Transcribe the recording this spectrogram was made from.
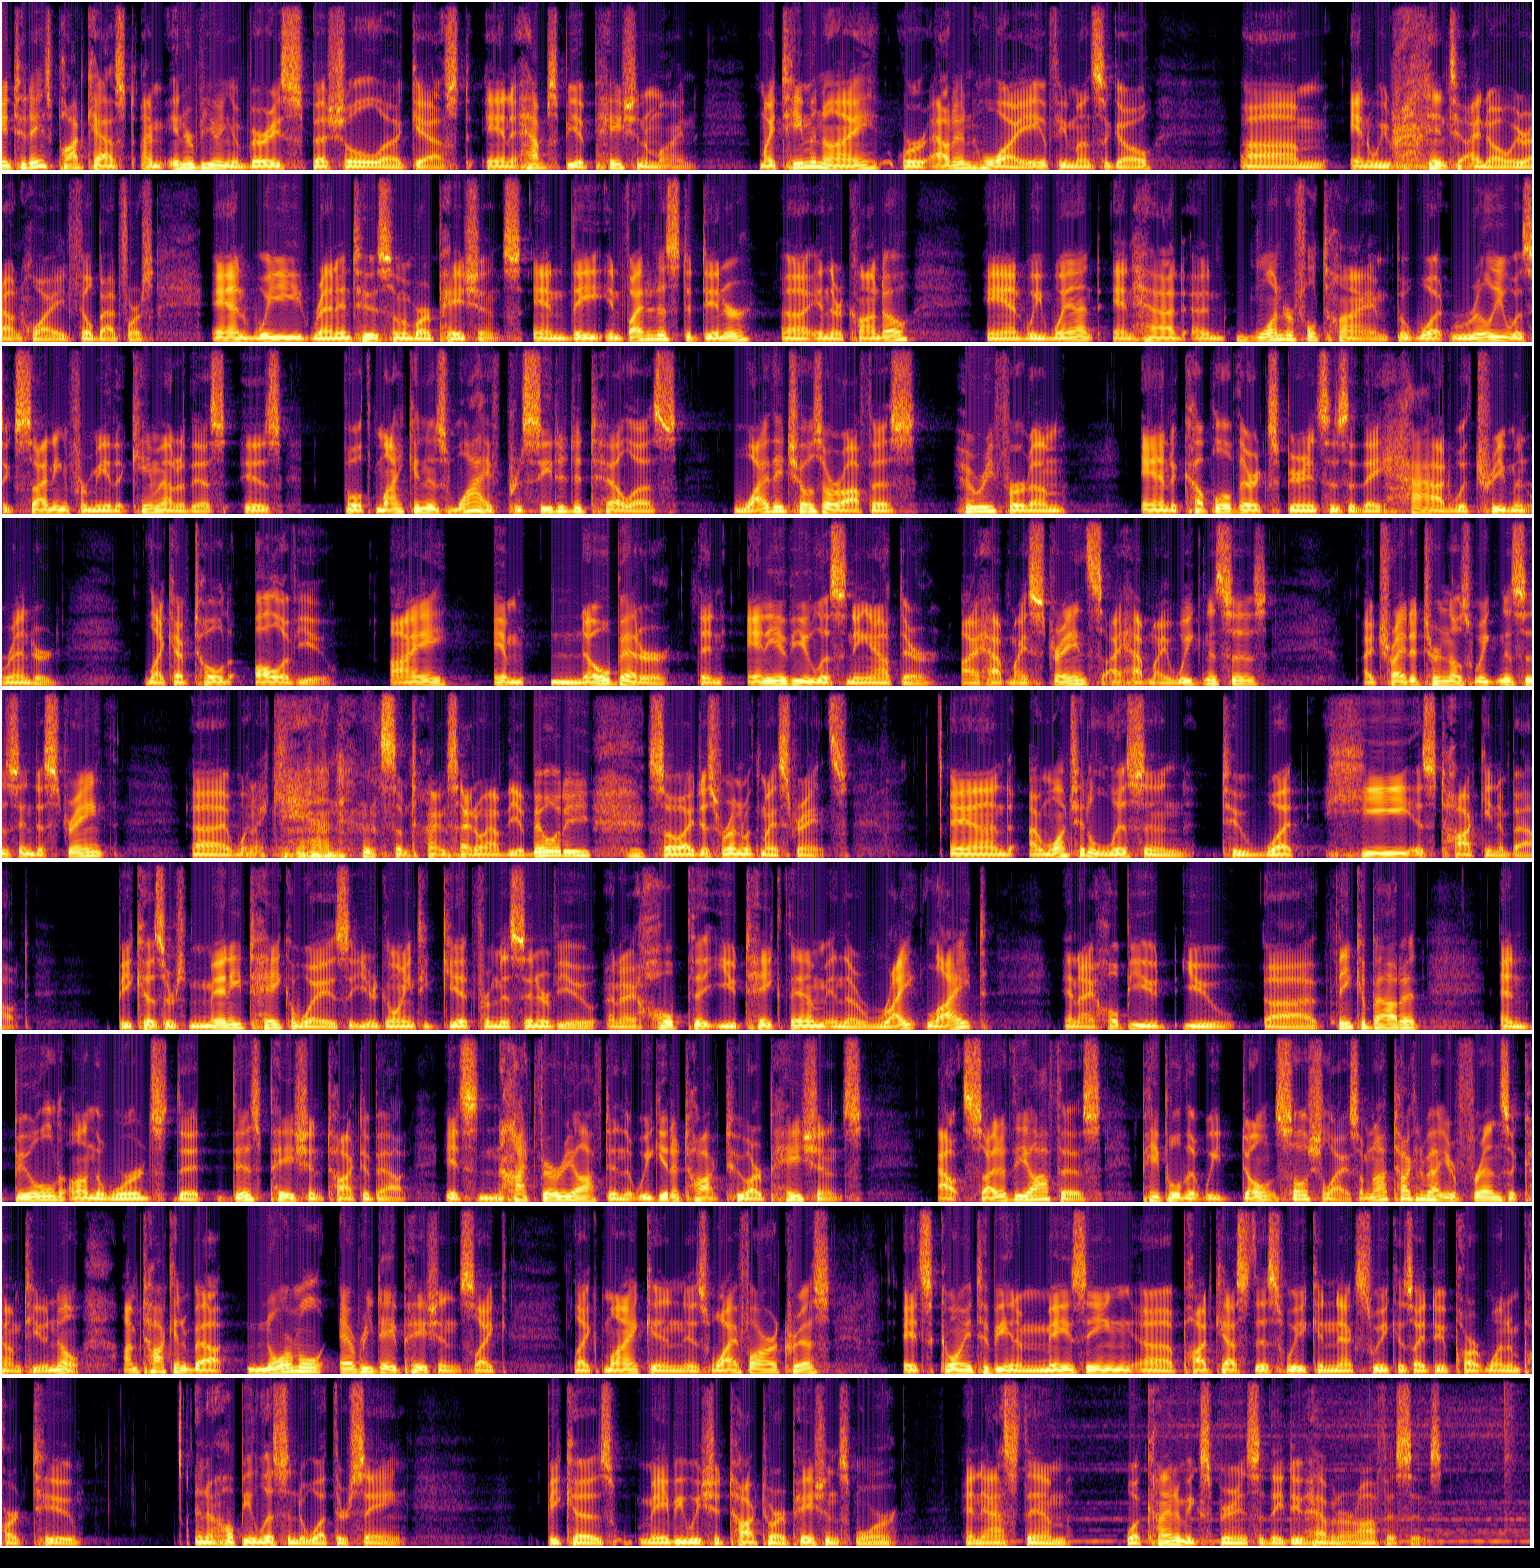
In today's podcast, I'm interviewing a very special uh, guest, and it happens to be a patient of mine. My team and I were out in Hawaii a few months ago, um, and we ran into, I know we were out in Hawaii, feel bad for us, and we ran into some of our patients, and they invited us to dinner uh, in their condo. And we went and had a wonderful time. But what really was exciting for me that came out of this is both Mike and his wife proceeded to tell us why they chose our office, who referred them, and a couple of their experiences that they had with treatment rendered. Like I've told all of you, I am no better than any of you listening out there. I have my strengths, I have my weaknesses. I try to turn those weaknesses into strength uh, when I can. Sometimes I don't have the ability, so I just run with my strengths. And I want you to listen to what he is talking about because there's many takeaways that you're going to get from this interview and i hope that you take them in the right light and i hope you you uh, think about it and build on the words that this patient talked about. It's not very often that we get to talk to our patients outside of the office people that we don't socialize. I'm not talking about your friends that come to you no. I'm talking about normal everyday patients like like mike and his wife are chris it's going to be an amazing uh, podcast this week and next week as I do part one and part two. And I hope you listen to what they're saying because maybe we should talk to our patients more and ask them what kind of experience that they do have in our offices.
